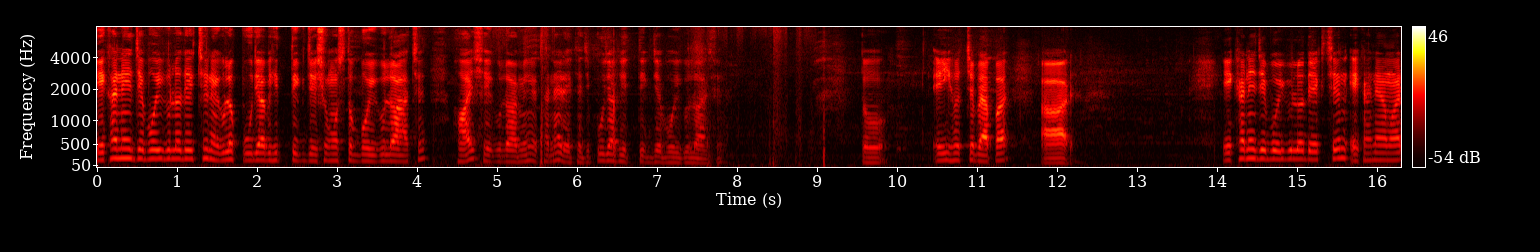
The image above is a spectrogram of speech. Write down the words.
এখানে যে বইগুলো দেখছেন, এগুলো পূজা ভিত্তিক যে সমস্ত বইগুলো আছে, হয় সেগুলো আমি এখানে রেখেছি। পূজা ভিত্তিক যে বইগুলো আছে। তো এই হচ্ছে ব্যাপার। আর এখানে যে বইগুলো দেখছেন, এখানে আমার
